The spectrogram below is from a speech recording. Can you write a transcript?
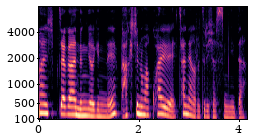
험한 십자가 능력 있네 박신화 콰이어의 찬양으로 들으셨습니다.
